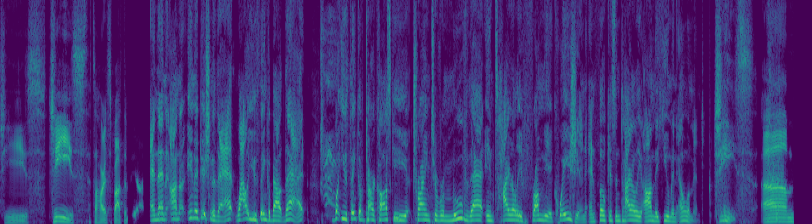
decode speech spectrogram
Jeez, jeez, that's a hard spot to be on. And then on in addition to that, while you think about that, what you think of Tarkovsky trying to remove that entirely from the equation and focus entirely on the human element. Jeez, um,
